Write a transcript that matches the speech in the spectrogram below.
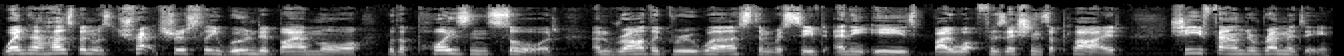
when her husband was treacherously wounded by a Moor with a poisoned sword, and rather grew worse than received any ease by what physicians applied, she found a remedy,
